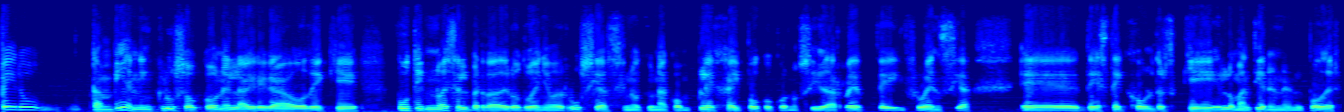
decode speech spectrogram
pero también incluso con el agregado de que Putin no es el verdadero dueño de Rusia, sino que una compleja y poco conocida red de influencia eh, de stakeholders que lo mantienen en el poder.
